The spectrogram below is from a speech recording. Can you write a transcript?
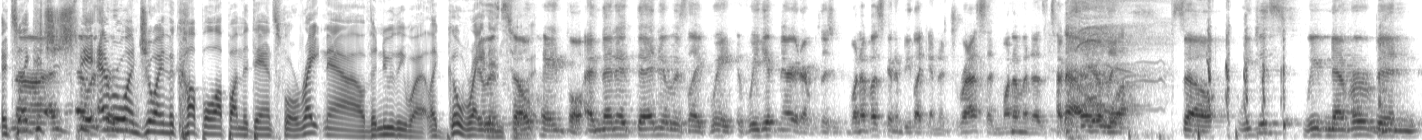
It's like it should just be was like- everyone join the couple up on the dance floor right now. The newlywed, like go right into it was into so it. painful, and then it then it was like, wait, if we get married, one of us going to be like in a dress and one of them in a tuxedo? No. So we just we've never been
